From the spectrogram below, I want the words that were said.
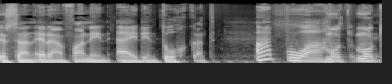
jossa on erään fanin äidin tuhkat. Apua. Mut, mut,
